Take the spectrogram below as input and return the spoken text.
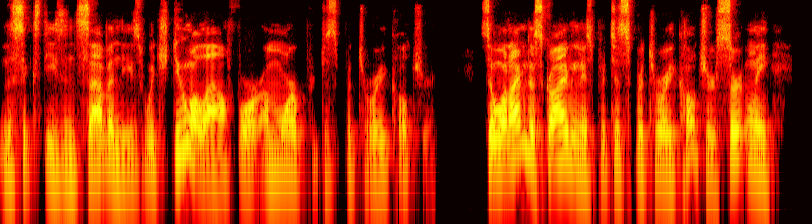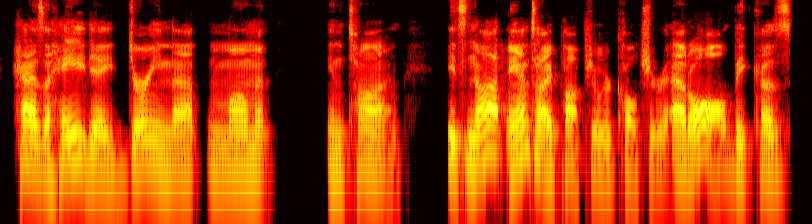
in the 60s and 70s, which do allow for a more participatory culture. So, what I'm describing as participatory culture certainly has a heyday during that moment in time. It's not anti popular culture at all because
